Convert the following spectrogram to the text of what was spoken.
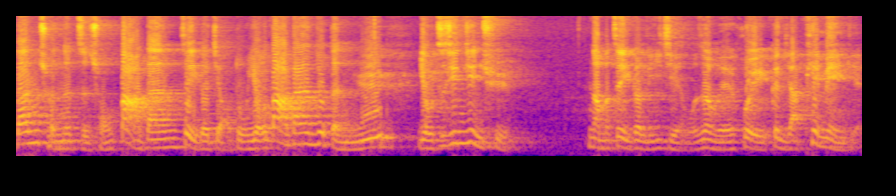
单纯的只从大单这个角度，有大单就等于有资金进去，那么这个理解，我认为会更加片面一点。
